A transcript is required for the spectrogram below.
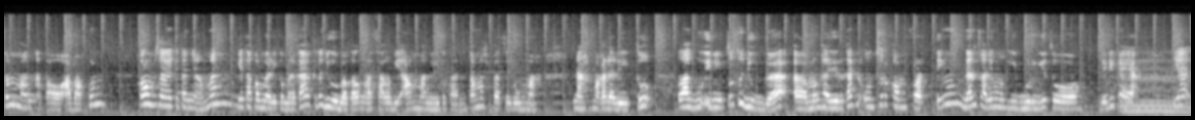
teman atau apa pun kalau misalnya kita nyaman kita kembali ke mereka kita juga bakal ngerasa lebih aman gitu kan sama seperti rumah. Nah maka dari itu lagu ini tuh tuh juga eh, menghadirkan unsur comforting dan saling menghibur gitu. Jadi kayak Hmm. ya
